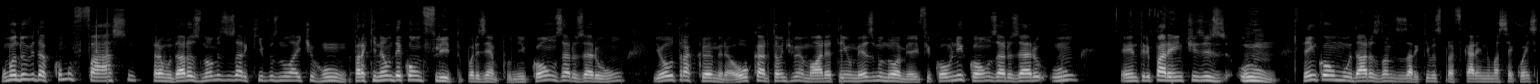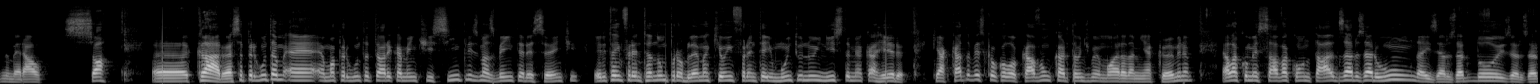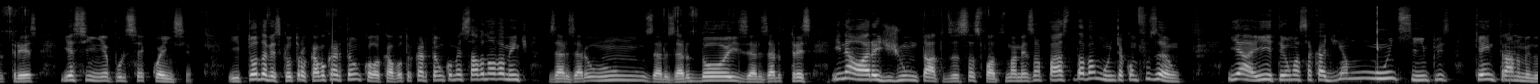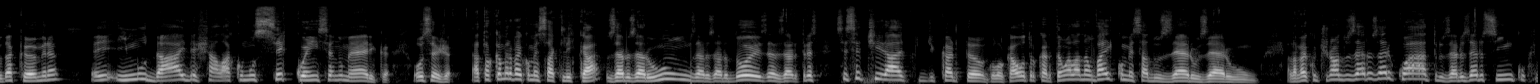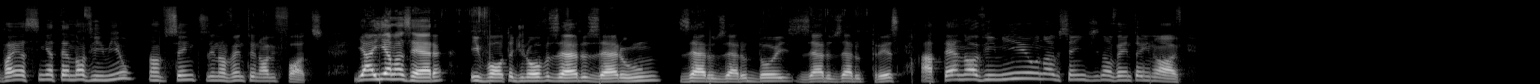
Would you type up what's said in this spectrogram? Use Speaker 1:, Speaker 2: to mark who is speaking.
Speaker 1: Uma dúvida: como faço para mudar os nomes dos arquivos no Lightroom para que não dê conflito? Por exemplo, Nikon 001 e outra câmera ou cartão de memória tem o mesmo nome, aí ficou Nikon 001 entre parênteses 1. Tem como mudar os nomes dos arquivos para ficarem numa sequência numeral só? Uh, claro, essa pergunta é, é, uma pergunta teoricamente simples, mas bem interessante. Ele está enfrentando um problema que eu enfrentei muito no início da minha carreira, que a cada vez que eu colocava um cartão de memória na minha câmera, ela começava a contar 001, daí 002, 003 e assim ia por sequência. E toda vez que eu trocava o cartão, colocava outro cartão, começava novamente 001, 002, 003. E na hora de juntar todas essas fotos numa mesma pasta, dava muita confusão. E aí tem uma sacadinha muito simples, que é entrar no menu da câmera e, e, mudar e deixar lá como sequência numérica. Ou seja, a tua câmera vai começar a clicar 001, 002, 003. Se você tirar de cartão, colocar outro cartão, ela não vai começar do 001. Ela vai continuar do 004, 005, vai assim até 9.999 fotos. E aí ela zera e volta de novo 001, 002, 003 até 9.999.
